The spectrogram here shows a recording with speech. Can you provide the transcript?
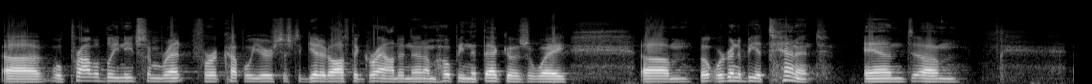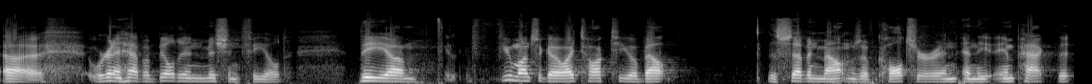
Uh, we'll probably need some rent for a couple years just to get it off the ground, and then I'm hoping that that goes away. Um, but we're going to be a tenant, and um, uh, we're going to have a built in mission field. The, um, a few months ago, I talked to you about the seven mountains of culture and, and the impact that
